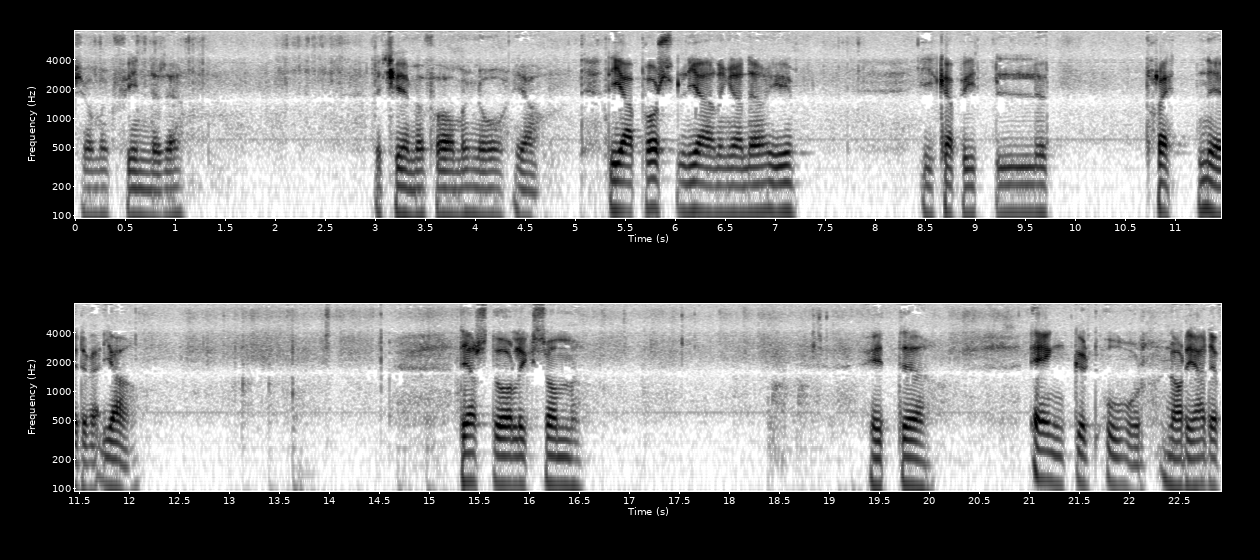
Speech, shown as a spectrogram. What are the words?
Se om jeg finner det. Det kommer for meg nå, ja. De apostelgjerningene i, i kapittel 13 er det vel, ja. Der står liksom et uh, enkelt ord når de hadde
